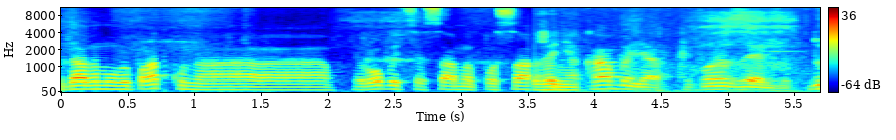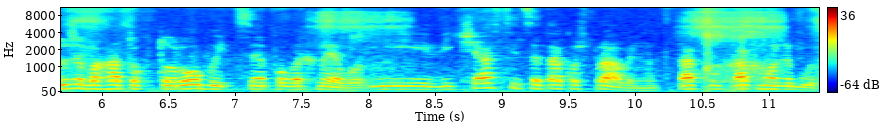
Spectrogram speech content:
в даному випадку на... робиться саме посадження кабеля в землю. Дуже багато хто робить це поверхнево. І відчасті це також правильно. Так, так може бути.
